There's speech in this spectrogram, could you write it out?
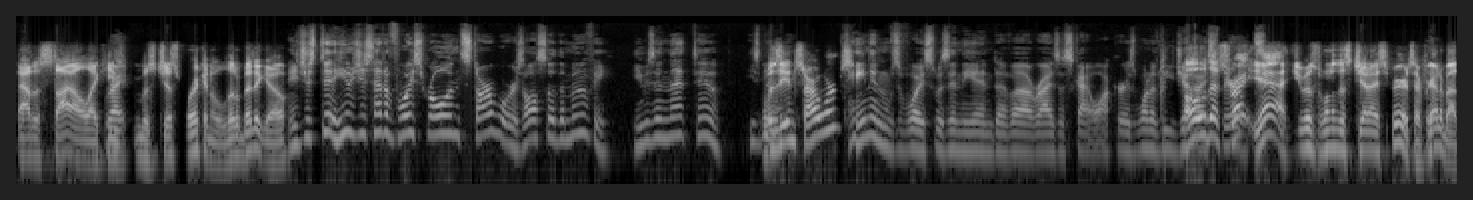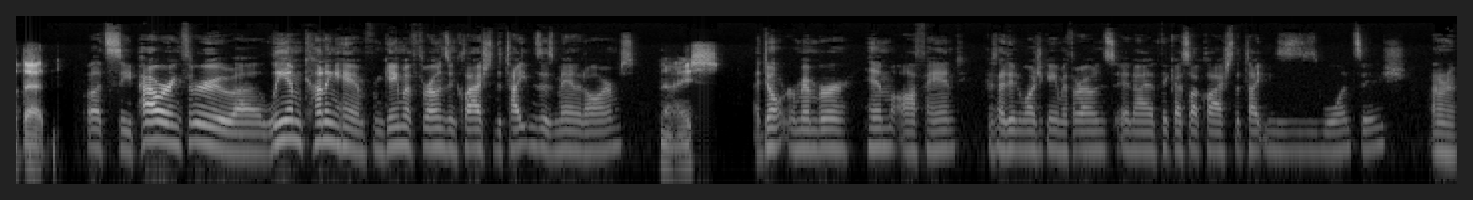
out of style. Like he Right. was just working a little bit ago. He just did. He just had a voice role in Star Wars, also the movie. He was in that too. He's been Was he in Star Wars? Kanan's voice was in the end of uh, Rise of Skywalker as one of the Jedi. oh, that's right. Yeah, he was one of the Jedi spirits. I forgot about that. Let's see. Powering through uh, Liam Cunningham from Game of Thrones and Clash of the Titans as Man at Arms. Nice. I don't remember him offhand because I didn't watch Game of Thrones, and I think I saw Clash the Titans once ish. I don't know.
